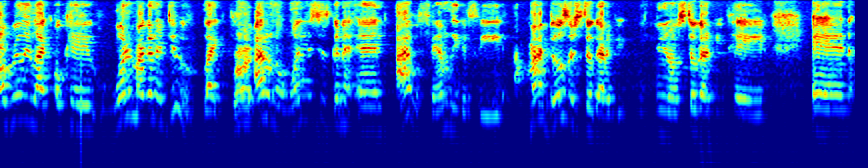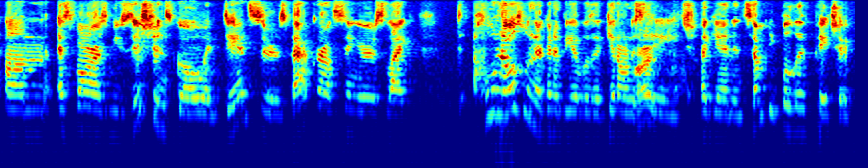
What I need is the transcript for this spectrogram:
are really like, okay, what am I gonna do? Like, right. I don't know when this is gonna end. I have a family to feed. My bills are still gotta be, you know, still gotta be paid. And um, as far as musicians go and dancers, background singers, like who knows when they're going to be able to get on a right. stage again and some people live paycheck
